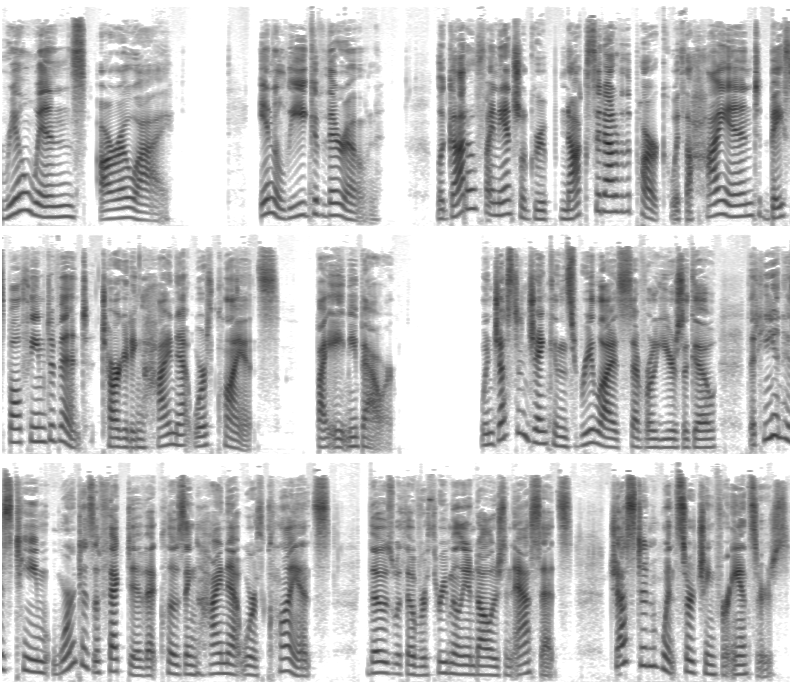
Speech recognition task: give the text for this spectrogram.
Real Wins ROI. In a league of their own, Legato Financial Group knocks it out of the park with a high end baseball themed event targeting high net worth clients by Amy Bauer. When Justin Jenkins realized several years ago that he and his team weren't as effective at closing high net worth clients, those with over $3 million in assets, Justin went searching for answers.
